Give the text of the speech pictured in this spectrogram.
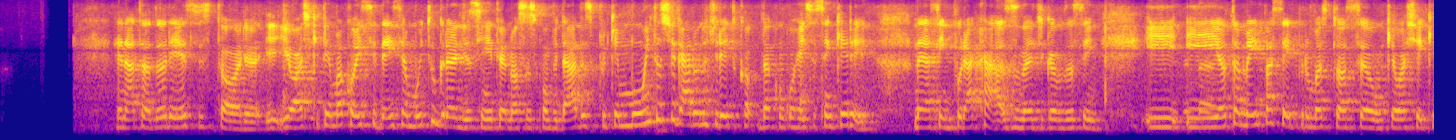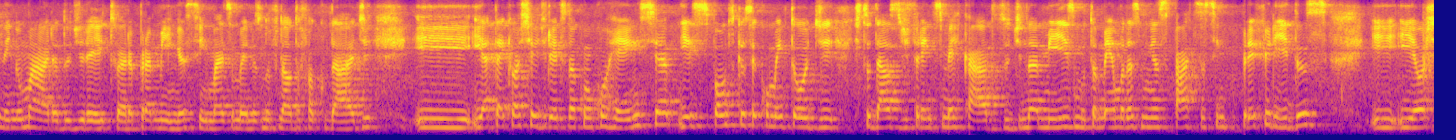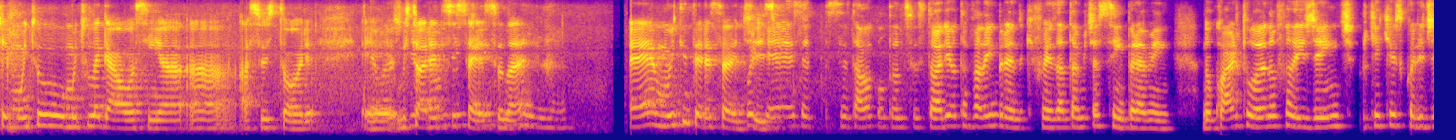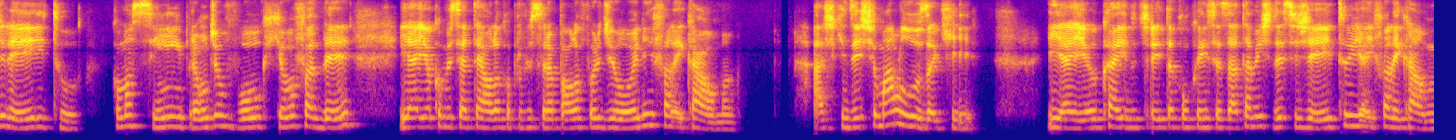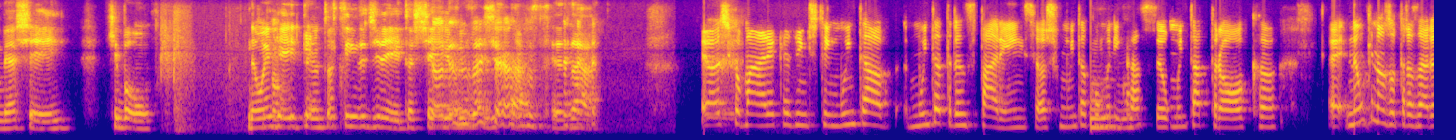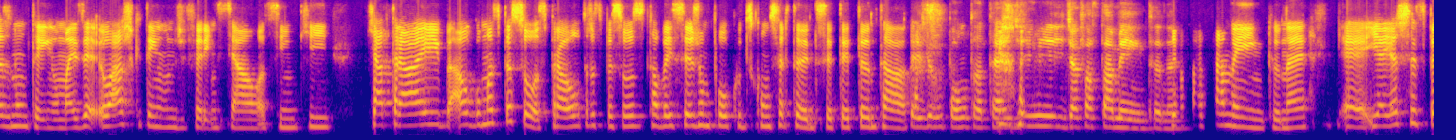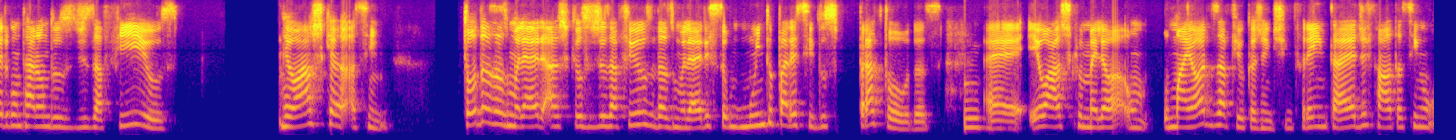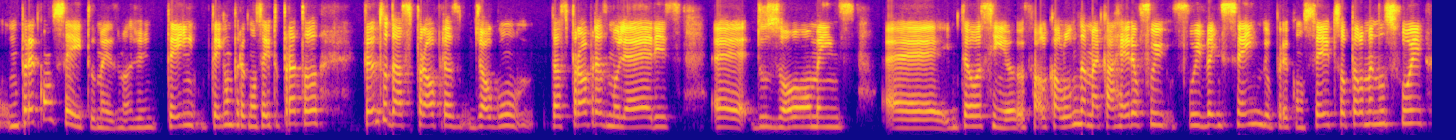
Renata, adorei essa história. E eu acho que tem uma coincidência muito grande assim entre as nossas convidadas, porque muitas chegaram no direito da concorrência sem querer, né? Assim, por acaso, né? Digamos assim. E, é e eu também passei por uma situação que eu achei que nenhuma área do direito era para mim, assim, mais ou menos no final da faculdade. E, e até que eu achei o direito da concorrência. E esses pontos que você comentou de estudar os diferentes mercados, o dinamismo, também é uma das minhas partes assim preferidas. E, e eu achei muito, muito legal, assim, a, a a, sua história. É uma história de sucesso, né? Comum, né? É muito interessante Porque isso. você estava contando sua história e eu estava lembrando que foi exatamente assim para mim. No quarto ano eu falei, gente, por que, que eu escolhi direito? Como assim? Para onde eu vou? O que, que eu vou fazer? E aí eu comecei a ter aula com a professora Paula Fordione e falei, calma, acho que existe uma luz aqui. E aí eu caí no direito da concorrência exatamente desse jeito e aí falei, calma, me achei. Que bom. Não errei Bom, tanto assim do direito, achei. Todas nos achamos. Exato. Eu acho que é uma área que a gente tem muita, muita transparência, eu acho muita uhum. comunicação, uhum. muita troca. É, não que nas outras áreas não tenham, mas eu acho que tem um diferencial, assim, que, que atrai algumas pessoas. Para outras pessoas, talvez seja um pouco desconcertante você ter tanta. Seja um ponto até de, de afastamento, né? De afastamento, né? É, e aí, acho que vocês perguntaram dos desafios eu acho que, assim, todas as mulheres, acho que os desafios das mulheres são muito parecidos para todas. Uhum. É, eu acho que o melhor, um, o maior desafio que a gente enfrenta é de fato assim um preconceito mesmo. A gente tem, tem um preconceito para tanto das próprias de algum das próprias mulheres, é, dos homens. É, então assim, eu, eu, falo que ao longo da minha carreira eu fui fui vencendo preconceitos ou pelo menos fui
